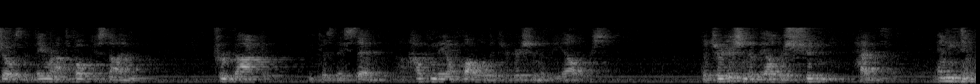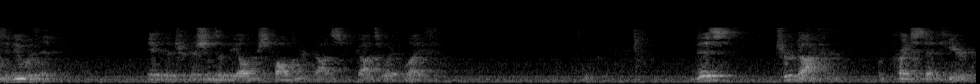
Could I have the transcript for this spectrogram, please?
shows that they were not focused on true doctrine because they said, how come they don't follow the tradition of the elders? The tradition of the elders shouldn't have anything to do with it if the traditions of the elders fall under God's, God's way of life. This true doctrine, what Christ said here,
